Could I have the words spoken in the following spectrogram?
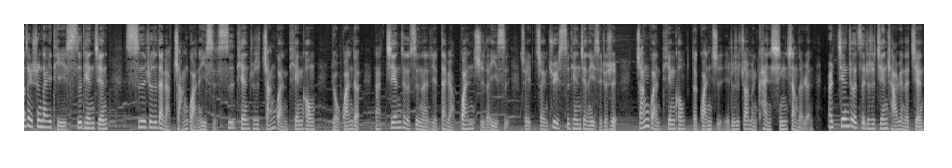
那这里顺带一提，司天监。司就是代表掌管的意思，司天就是掌管天空有关的。那监这个字呢，也代表官职的意思。所以整句司天监的意思就是掌管天空的官职，也就是专门看星象的人。而监这个字就是监察院的监。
